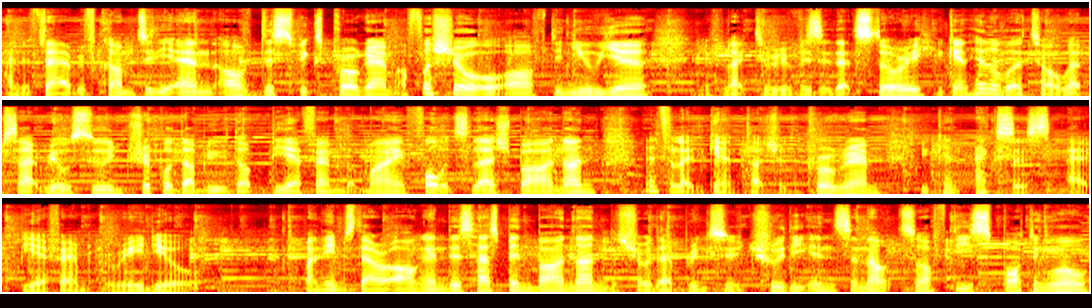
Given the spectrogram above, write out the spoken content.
And with that, we've come to the end of this week's program, a show of the new year. If you'd like to revisit that story, you can head over to our website real soon, www.bfm.my forward slash bar none. And if you'd like to get in touch with the program, you can access at BFM Radio. My name's Darrell Ong, and this has been Bar None, the show that brings you through the ins and outs of the sporting world.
